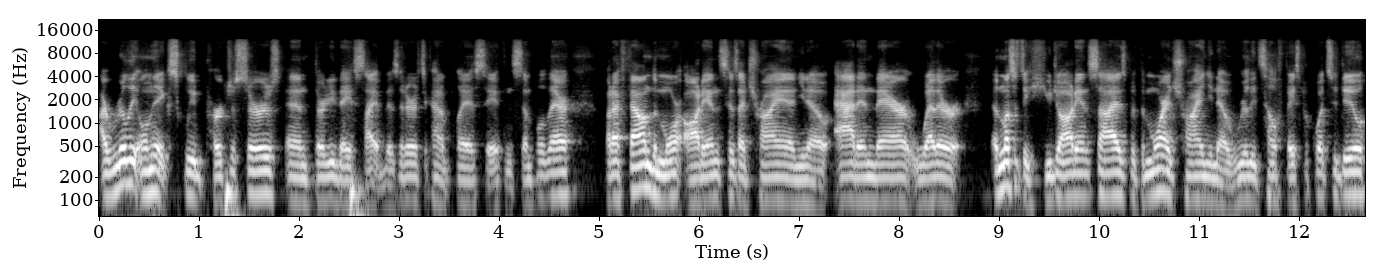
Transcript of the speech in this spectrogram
I really only exclude purchasers and 30 day site visitors to kind of play it safe and simple there. But I found the more audiences I try and you know add in there, whether unless it's a huge audience size, but the more I try and you know really tell Facebook what to do,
